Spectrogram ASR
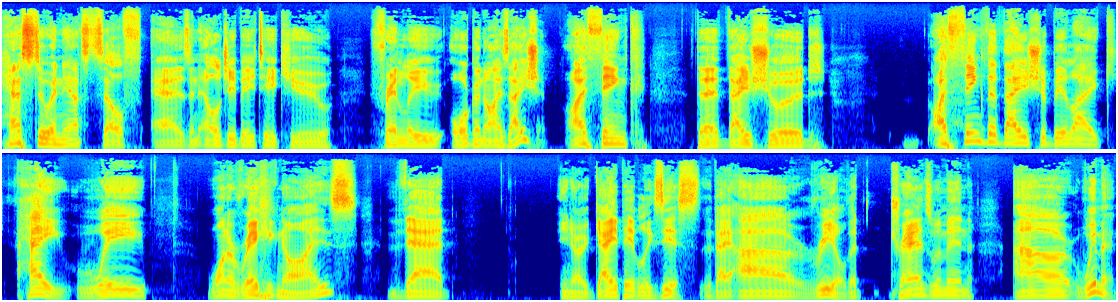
has to announce itself as an LGBTQ friendly organization. I think that they should I think that they should be like, "Hey, we want to recognize that you know, gay people exist, that they are real, that trans women are women,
